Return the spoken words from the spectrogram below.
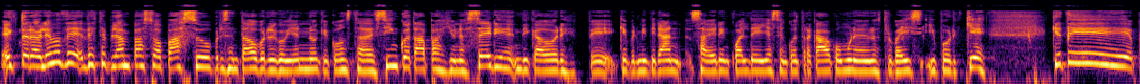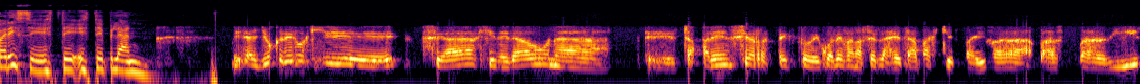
Héctor, hablemos de, este plan paso a paso presentado por el gobierno que consta de cinco etapas y una serie de indicadores eh, que permitirán saber en cuál de ellas se encuentra cada comuna de nuestro país y por qué. ¿Qué te parece este, este plan? Mira, yo creo que se ha generado una eh, transparencia respecto de cuáles van a ser las etapas que el país va, a vivir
